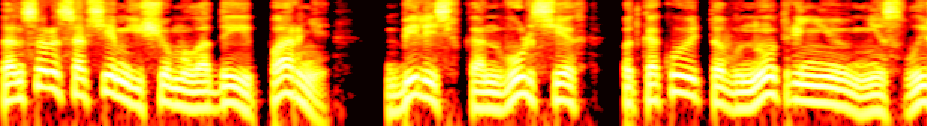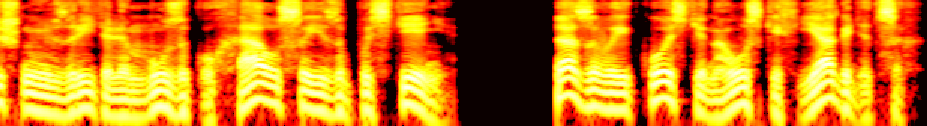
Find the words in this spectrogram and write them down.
Танцоры совсем еще молодые парни бились в конвульсиях под какую-то внутреннюю, неслышную зрителям музыку хаоса и запустения. Тазовые кости на узких ягодицах,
